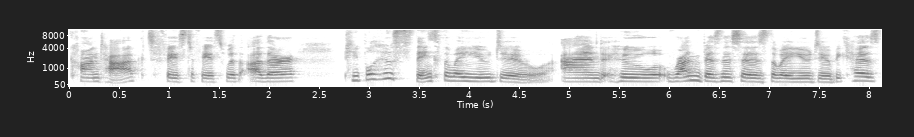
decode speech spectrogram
contact face to face with other people who think the way you do and who run businesses the way you do. Because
